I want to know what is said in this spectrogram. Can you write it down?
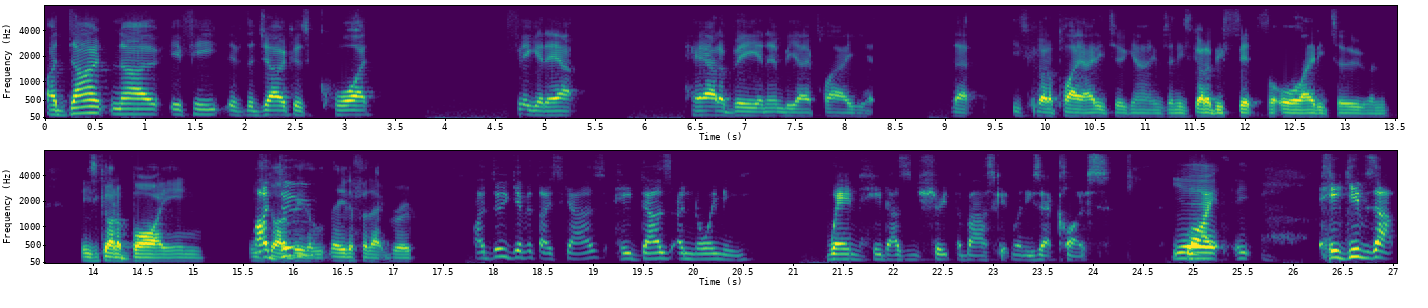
I don't know if he if the Joker's quite figured out how to be an NBA player yet. That he's got to play 82 games and he's got to be fit for all 82 and he's got to buy in. He's I got to be do- the leader for that group. I do give it those scars. He does annoy me when he doesn't shoot the basket when he's that close. Yeah, Like- he- He gives up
